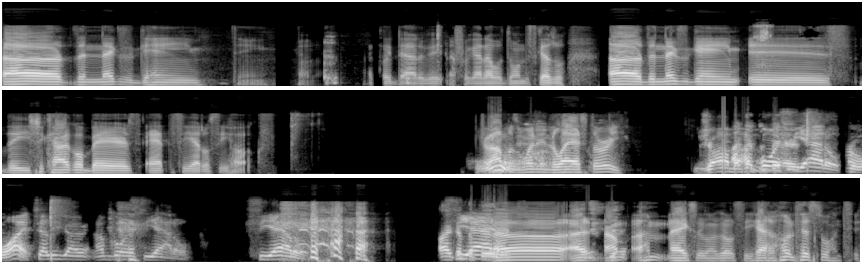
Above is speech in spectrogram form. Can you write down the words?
Uh, the next game. Dang, hold on. I clicked out of it. I forgot I was doing the schedule. Uh, the next game is the Chicago Bears at the Seattle Seahawks. Drama's Ooh. winning the last three. Drama. I got I'm going Bears. Seattle. For I'm what? telling you, I- I'm going Seattle. Seattle. uh, I got the Seattle. Bears. I, I'm I'm actually gonna go Seattle on this one too.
